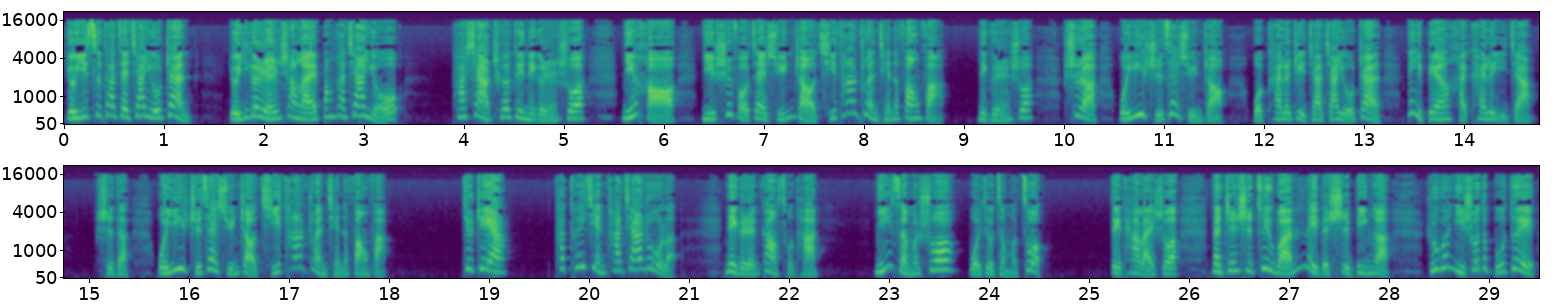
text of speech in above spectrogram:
有一次他在加油站，有一个人上来帮他加油。他下车对那个人说：“你好，你是否在寻找其他赚钱的方法？”那个人说：“是啊，我一直在寻找。我开了这家加油站，那边还开了一家。是的，我一直在寻找其他赚钱的方法。”就这样，他推荐他加入了。那个人告诉他：“你怎么说，我就怎么做。”对他来说，那真是最完美的士兵啊！如果你说的不对，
